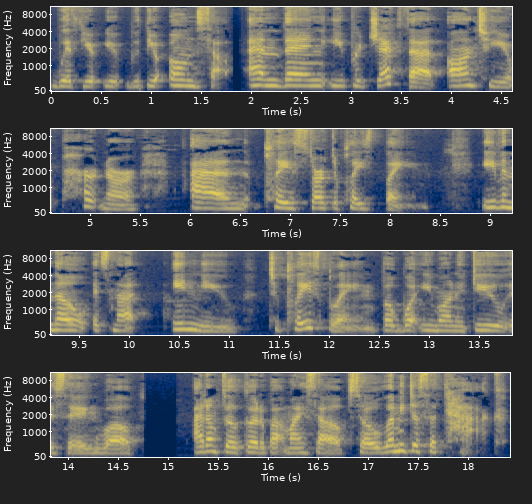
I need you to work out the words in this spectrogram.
with your, your with your own self. And then you project that onto your partner and place start to place blame, even though it's not in you to place blame. But what you want to do is saying, well, I don't feel good about myself. So let me just attack.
